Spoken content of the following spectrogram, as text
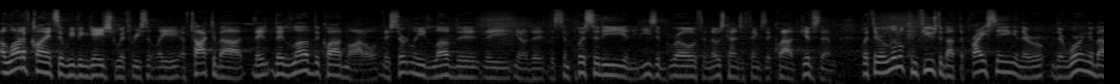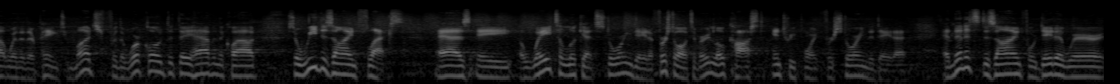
a, lot of clients that we've engaged with recently have talked about, they, they love the cloud model. They certainly love the, the, you know, the, the simplicity and the ease of growth and those kinds of things that cloud gives them. But they're a little confused about the pricing and they're, they're worrying about whether they're paying too much for the workload that they have in the cloud. So we designed Flex as a, a way to look at storing data. First of all, it's a very low cost entry point for storing the data. And then it's designed for data where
